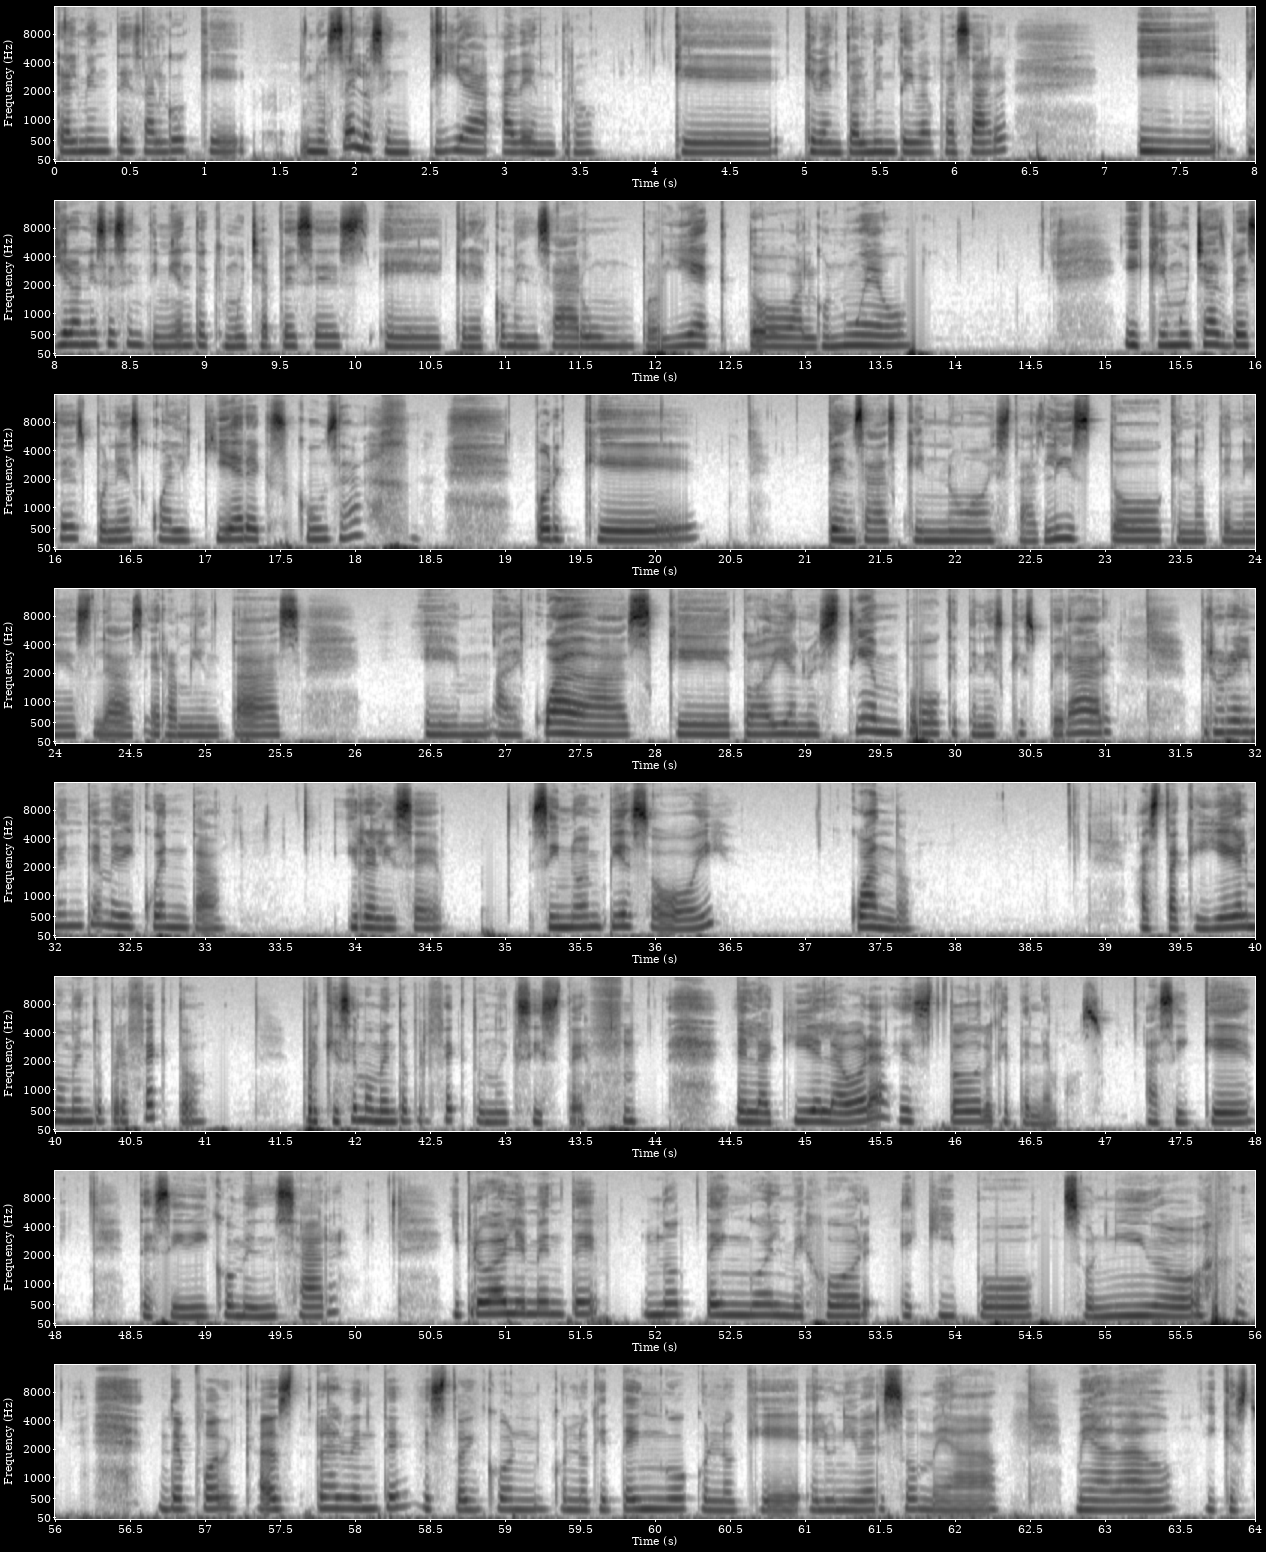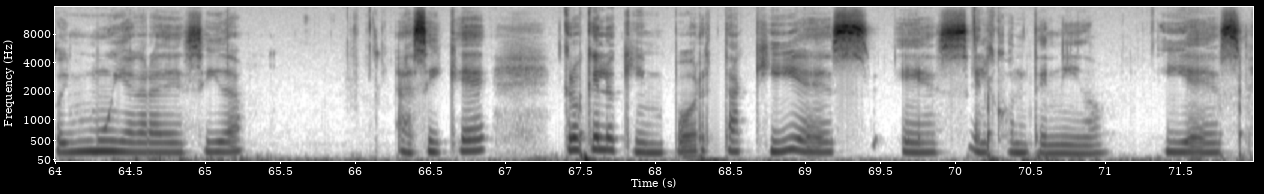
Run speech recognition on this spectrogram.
Realmente es algo que, no sé, lo sentía adentro, que, eventualmente iba a pasar. Y vieron ese sentimiento que muchas veces eh, querés comenzar un proyecto, algo nuevo, y que muchas veces pones cualquier excusa porque pensás que no estás listo, que no tenés las herramientas em, adecuadas, que todavía no es tiempo, que tenés que esperar. Pero realmente me di cuenta y realicé, si no empiezo hoy, ¿cuándo? Hasta que llegue el momento perfecto, porque ese momento perfecto no existe. el aquí y el ahora es todo lo que tenemos. Así que decidí comenzar y probablemente no tengo el mejor equipo, sonido de podcast. Realmente estoy con, lo que tengo, con lo que el universo me ha, me ha dado y que estoy muy agradecida. Así que creo que lo que importa aquí es, es el contenido y es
